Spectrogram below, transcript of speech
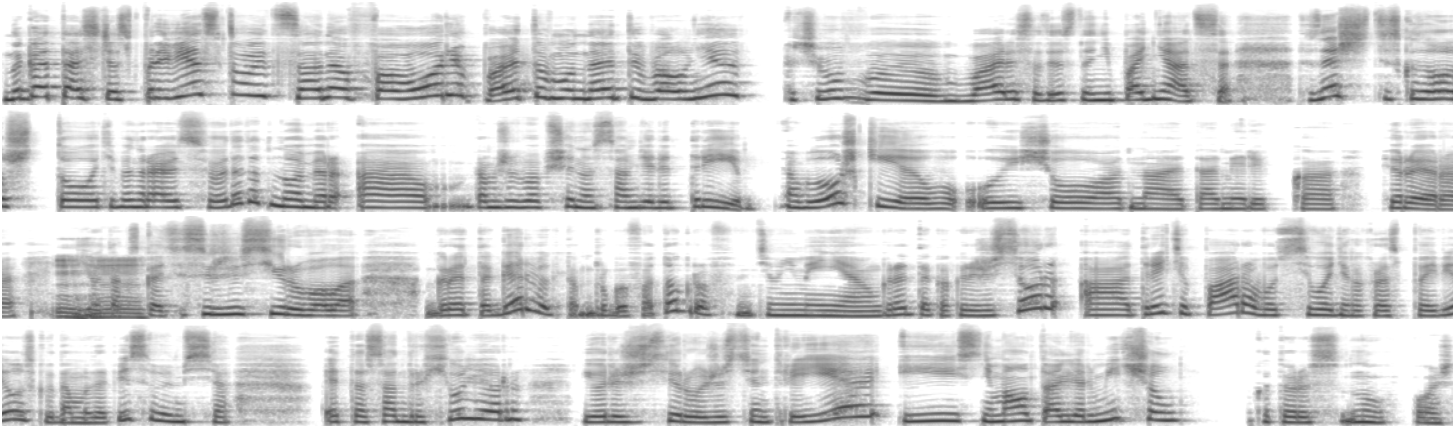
нагота сейчас приветствуется, она в фаворе, поэтому на этой волне почему бы Баре, соответственно, не подняться? Ты знаешь, ты сказала, что тебе нравится вот этот номер, а там же вообще на самом деле три обложки. Еще одна это Америка Феррера. Ее, так сказать, срежиссировала Грета Гервик, там другой фотограф, но тем не менее, Грета как режиссер. А третья пара вот сегодня как раз появилась, когда мы записываемся. Это Сандра Хюллер, ее режиссирует Жюстин Трие, и снимал Тайлер Митчелл, который, ну, помнишь,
